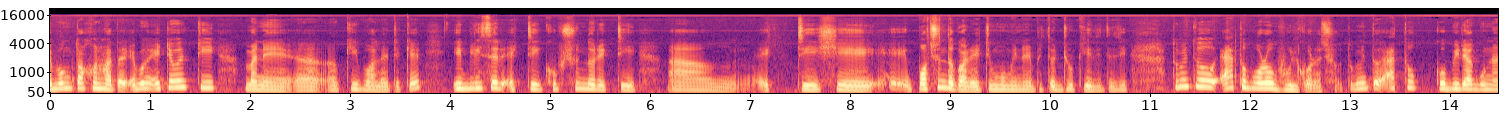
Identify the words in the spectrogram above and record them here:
এবং তখন হয়তো, এবং এটাও একটি মানে কি বলে এটাকে, ইবলিসের একটি খুব সুন্দর একটি একটি সে পছন্দ করে একটি মুমিনের ভিতর ঢুকিয়ে দিতে যে, তুমি তো এত বড় ভুল করেছ, তুমি তো এত কবিরা গুণা,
